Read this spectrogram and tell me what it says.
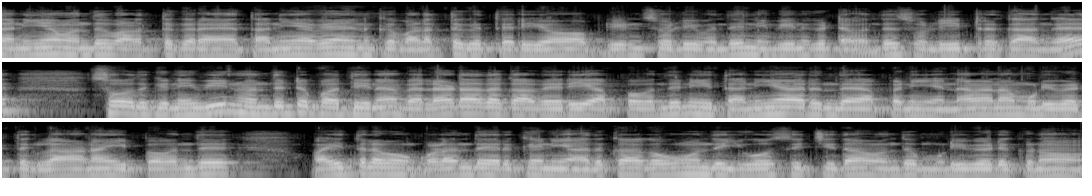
தனியாக வந்து வளர்த்துக்கிறேன் தனியாகவே எனக்கு வளர்த்துக்க தெரியும் அப்படின்னு சொல்லி வந்து நிவீன்கிட்ட வந்து சொல்லிட்டு இருக்காங்க ஸோ அதுக்கு நிவீன் வந்துட்டு பார்த்தீங்கன்னா விளையாடாத காவேரி அப்போ வந்து நீ தனியாக இருந்த அப்போ நீ என்ன வேணால் முடிவு எடுத்துக்கலாம் ஆனால் இப்போ வந்து வயித்துல உன் குழந்தை இருக்கு நீ அதுக்காகவும் வந்து யோசித்து தான் வந்து முடிவு எடுக்கணும்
